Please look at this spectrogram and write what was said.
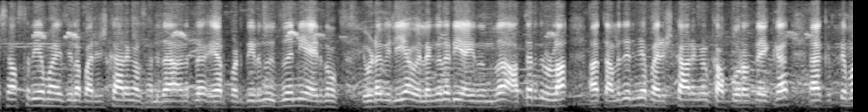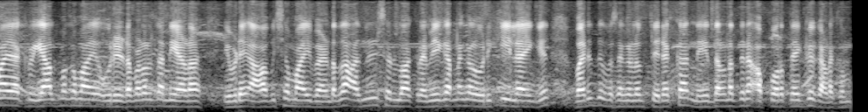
അശാസ്ത്രീയമായ ചില പരിഷ്കാരങ്ങൾ സന്നിധാനത്ത് ഏർപ്പെടുത്തിയിരുന്നു. ഇത് തന്നെയായിരുന്നു ഇവിടെ വലിയ വിലങ്ങുതടിയായി നിന്നത്. അത്തരത്തിലുള്ള തലതിരിഞ്ഞ പരിഷ്കാരങ്ങൾക്ക് അപ്പുറത്തേക്ക് ആ, കൃത്യമായ ക്രിയാത്മകമായ ഒരു ഇടപെടൽ തന്നെയാണ് ഇവിടെ ആവശ്യമായി വേണ്ടത്. അതിനനുസരിച്ചുള്ള ക്രമീകരണങ്ങൾ ഒരുക്കിയില്ല എങ്കിൽ വരും ദിവസങ്ങളിലും തിരക്ക് നിയന്ത്രണത്തിന് അപ്പുറത്തേക്ക് കടക്കും.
